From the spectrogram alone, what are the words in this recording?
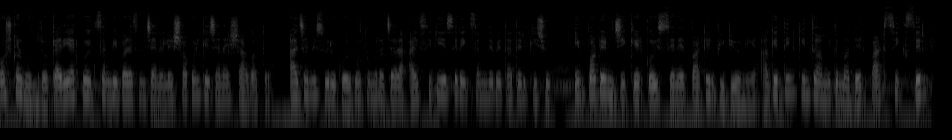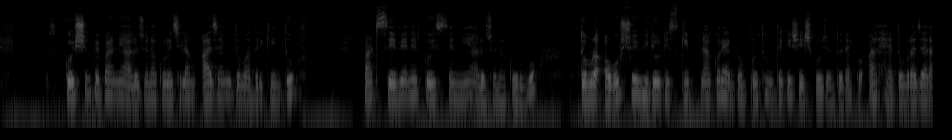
নমস্কার বন্ধুরা ক্যারিয়ার প্রো এক্সাম প্রিপারেশন চ্যানেলে সকলকে জানাই স্বাগত। আজ আমি শুরু করব তোমরা যারা আইসিডিএস এর এক্সাম দেবে তাদের কিছু ইম্পর্টেন্ট জিকের কোয়েশ্চেনের পার্টের ভিডিও নিয়ে। আগের দিন কিন্তু আমি তোমাদের পার্ট সিক্সের কোয়েশ্চেন পেপার নিয়ে আলোচনা করেছিলাম। আজ আমি তোমাদের কিন্তু পার্ট সেভেনের কোয়েশ্চেন নিয়ে আলোচনা করব। তোমরা অবশ্যই ভিডিওটি স্কিপ না করে একদম প্রথম থেকে শেষ পর্যন্ত দেখো। আর হ্যাঁ তোমরা যারা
